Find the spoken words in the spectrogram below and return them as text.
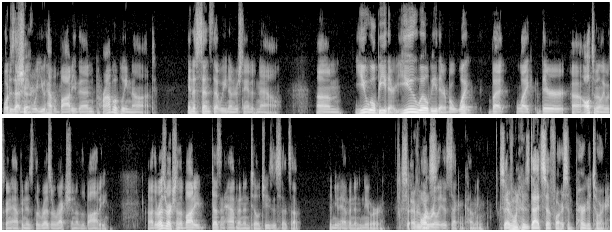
What does that Sure. mean? Will you have a body then? Probably not, in a sense that we understand it now. Um, you will be there. You will be there. But what? But like there, uh, ultimately, what's going to happen is the resurrection of the body. Uh, the resurrection of the body doesn't happen until Jesus sets up the new heaven and the new earth, So or really his second coming. so everyone who's died so far is in purgatory.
